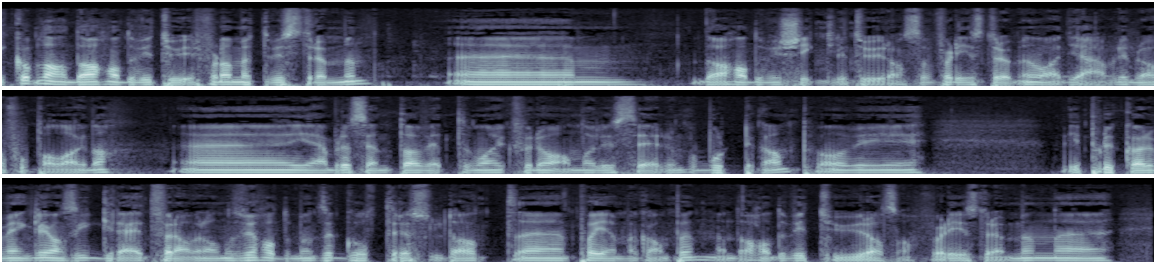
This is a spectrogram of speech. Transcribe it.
gikk opp, da, da hadde vi tur, for da møtte vi Strømmen. Eh, da hadde vi skikkelig tur, altså, fordi Strømmen var et jævlig bra fotballag da. Eh, jeg ble sendt av Wettermark for å analysere dem på bortekamp, og vi, vi plukka dem egentlig ganske greit fra hverandre. Så vi hadde med et godt resultat eh, på hjemmekampen, men da hadde vi tur, altså. Fordi Strømmen eh,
